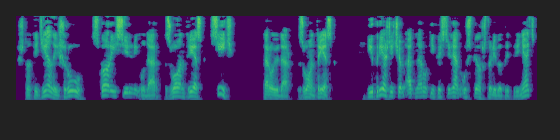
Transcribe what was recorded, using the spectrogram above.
Что ты делаешь, Ру? Скорый сильный удар, звон, треск, сич. Второй удар, звон, треск. И прежде чем однорукий Костелян успел что-либо предпринять,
